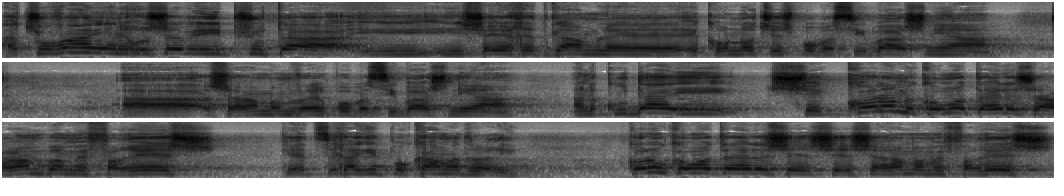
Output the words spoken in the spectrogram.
התשובה היא, אני חושב, היא פשוטה, היא, היא שייכת גם לעקרונות שיש פה בסיבה השנייה, שהרמב"ם מבאר פה בסיבה השנייה. הנקודה היא שכל המקומות האלה שהרמב"ם מפרש, כן, צריך להגיד פה כמה דברים. כל המקומות האלה ש, ש, שהרמב"ם מפרש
